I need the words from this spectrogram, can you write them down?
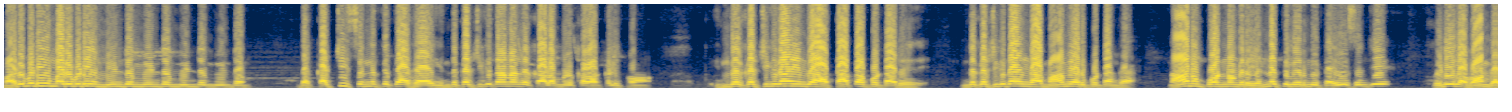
மறுபடியும் மறுபடியும் மீண்டும் மீண்டும் மீண்டும் மீண்டும் இந்த கட்சி சின்னத்துக்காக இந்த கட்சிக்கு தான் நாங்க காலம் முழுக்க வாக்களிப்போம். இந்த கட்சிக்கு தான் எங்க தாத்தா போட்டாரு. இந்த கட்சிக்கு தான் எங்க மாமியார் போட்டாங்க. நானும் போடணுங்கிற எண்ணத்திலிருந்து தயவு செஞ்சு வெளியில வாங்க.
